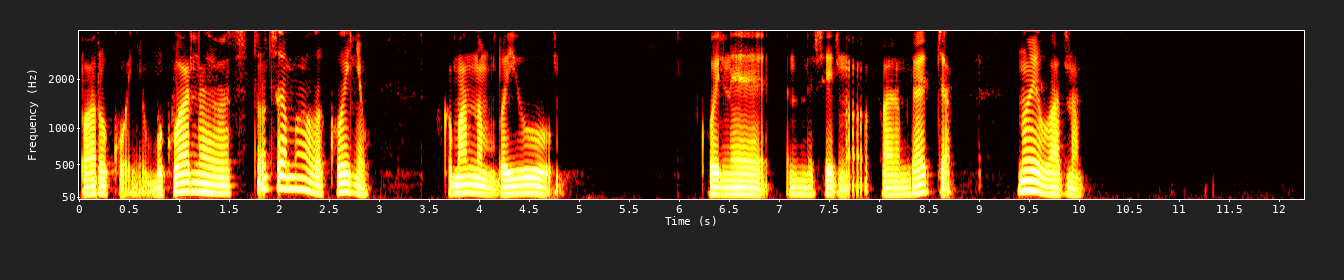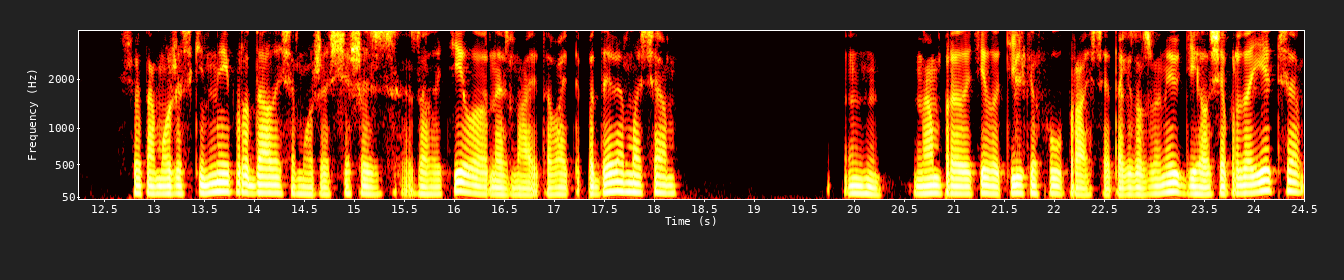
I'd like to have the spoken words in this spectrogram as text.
пару конів. Буквально ну, це мало конів. В командному бою коні не сильно фармляться. Ну і ладно. Що там, може, скіни продалися, може ще щось залетіло, не знаю. Давайте подивимося. Угу. Нам прилетіло тільки фул прайс, я так зрозумів. Дігл ще продається.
